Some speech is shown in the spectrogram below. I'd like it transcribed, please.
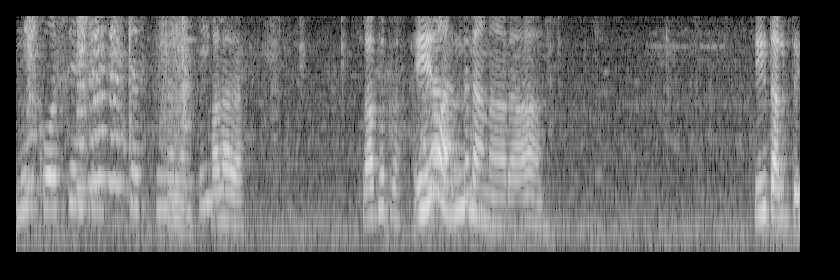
మీకోసం ఇంత రిస్క్ చేస్తున్నాను ఆంటీ. అలా రా. లోపలికి రా. ఏం అంది నానారా ఈ తలుపు తీ.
